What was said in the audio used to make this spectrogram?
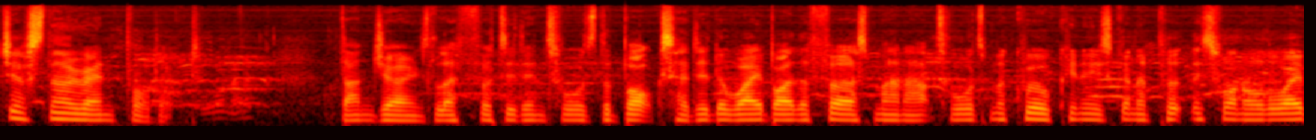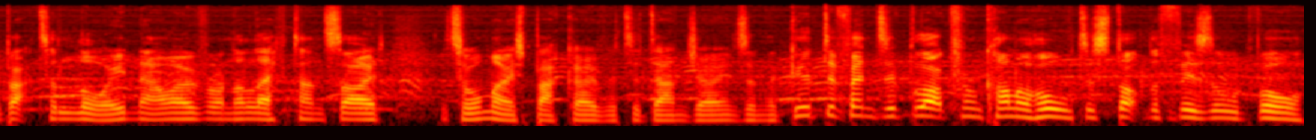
Just no end product. Dan Jones left footed in towards the box, headed away by the first man out towards McQuilkin, who's going to put this one all the way back to Lloyd. Now over on the left hand side, it's almost back over to Dan Jones, and the good defensive block from Connor Hall to stop the fizzled ball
